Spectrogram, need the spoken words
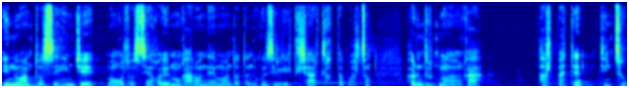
Энэ вант улсын хэмжээ Монгол улсын 2018 онд одоо нөхөн сэргийгдэх шаардлагатай болсон 24 мянган га талбайтай тэнцүү.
